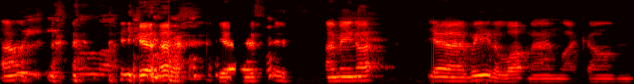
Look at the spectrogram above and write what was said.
uh, We eat a lot. yeah, yeah. If, if, I mean, I, yeah, we eat a lot, man. Like, um,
